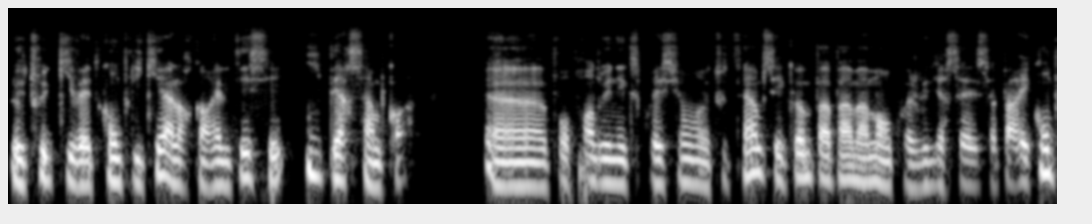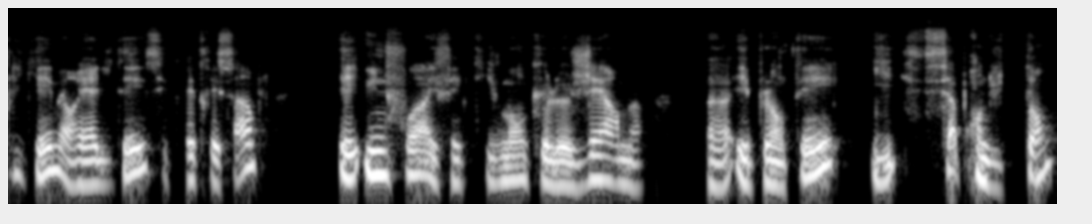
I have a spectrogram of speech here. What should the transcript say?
le truc qui va être compliqué, alors qu'en réalité, c'est hyper simple, quoi. Euh, pour prendre une expression toute simple, c'est comme papa-maman, quoi. Je veux dire, ça, ça paraît compliqué, mais en réalité, c'est très, très simple. Et une fois, effectivement, que le germe euh, est planté, ça prend du temps.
